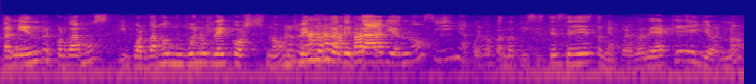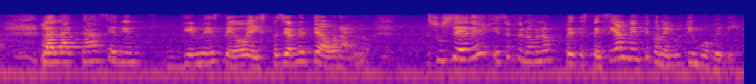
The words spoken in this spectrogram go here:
También recordamos y guardamos muy buenos récords, ¿no? Récords de detalles, ¿no? Sí, me acuerdo cuando tú hiciste esto, me acuerdo de aquello, ¿no? La lactancia bien, bien este, obvia, especialmente ahora, ¿no? Sucede ese fenómeno pe- especialmente con el último bebé.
